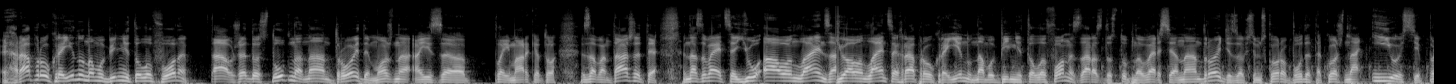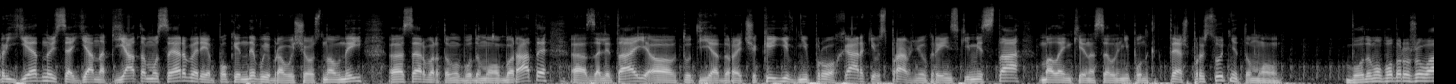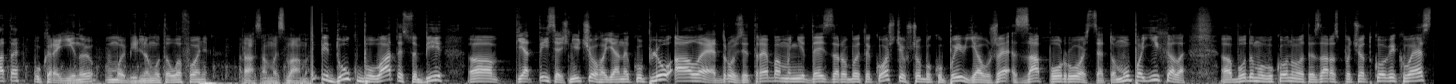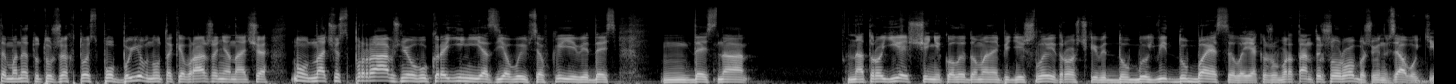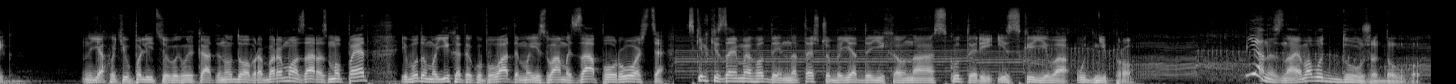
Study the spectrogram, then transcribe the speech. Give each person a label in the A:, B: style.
A: Гра про Україну на мобільні телефони. Та вже доступна на андроїди. Можна із Market завантажити. Називається UA Online. UA Online – це гра про Україну на мобільні телефони. Зараз доступна версія на андроїді. Зовсім скоро буде також на iOS. Приєднуйся. Я на п'ятому сервері, поки не вибрав ще основний е, сервер, тому будемо обирати. Е, Залітай. Е, Тут є, до речі, Київ, Дніпро, Харків, справжні українські міста, маленькі населені пункти теж присутні, тому Будемо подорожувати Україною в мобільному телефоні разом із вами. Піду купувати собі е, 5 тисяч. Нічого я не куплю, але друзі, треба мені десь заробити коштів, щоб купив я вже запорожця. Тому поїхали. Е, будемо виконувати зараз початкові квести. Мене тут уже хтось побив. Ну таке враження, наче ну, наче справжнього в Україні я з'явився в Києві, десь десь на. На Троєщині, коли до мене підійшли і трошечки віддуби, віддубесили. Я кажу, братан, ти що робиш? Він взяв утік. Ну, Я хотів поліцію викликати. Ну добре, беремо зараз мопед і будемо їхати купувати ми з вами запорожця. Скільки займе годин на те, щоб я доїхав на скутері із Києва у Дніпро? Я не знаю, мабуть, дуже довго.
